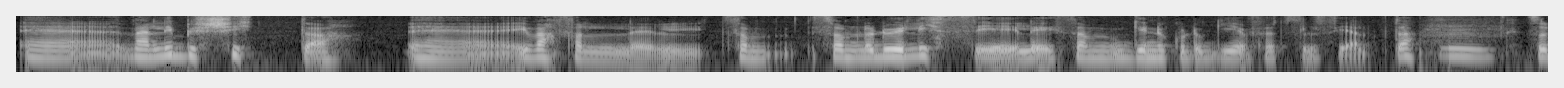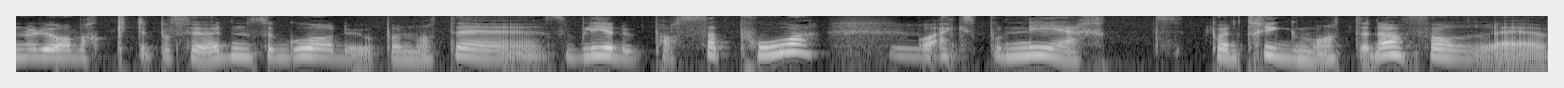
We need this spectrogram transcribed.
eh, veldig beskytta, eh, i hvert fall eh, som, som når du er LIS i liksom, gynekologi og fødselshjelp. Da. Så når du har vakter på føden, så går du jo på en måte Så blir du passa på og eksponert på en trygg måte da, for, eh,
